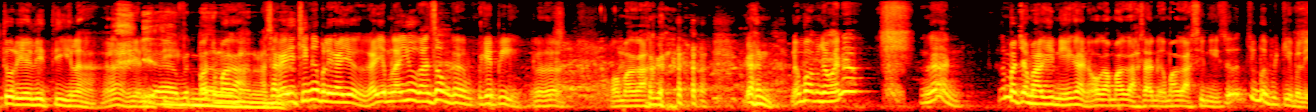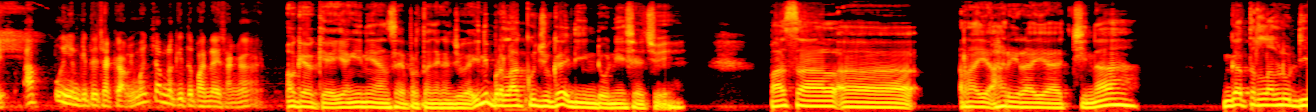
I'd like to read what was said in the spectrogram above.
itu reality lah, ha, reality. Ya, benar, Lepas tu marah. benar, Asal benar. raya Cina boleh raya. Raya Melayu langsung ke PKP. Orang marah kan. kan? Nak buat macam mana? Kan? Macam hari ni kan orang marah sana marah sini. So, cuba fikir balik. Apa yang kita cakap ni macamlah kita pandai sangat. Oke oke, yang ini yang saya pertanyakan juga. Ini berlaku juga di Indonesia cuy. Pasal eh, raya hari raya Cina nggak terlalu di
